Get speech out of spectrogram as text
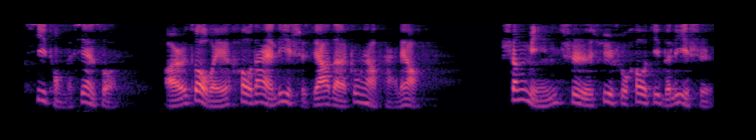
系统的线索，而作为后代历史家的重要材料，《声民》是叙述后继的历史，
